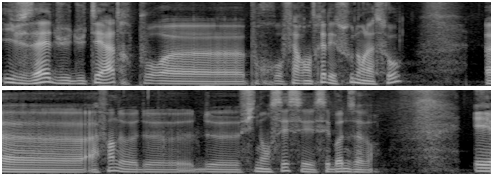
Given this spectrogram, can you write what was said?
il faisait du, théâtre pour, euh, pour faire rentrer des sous dans l'assaut afin de, de- financer ces, bonnes œuvres. Et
